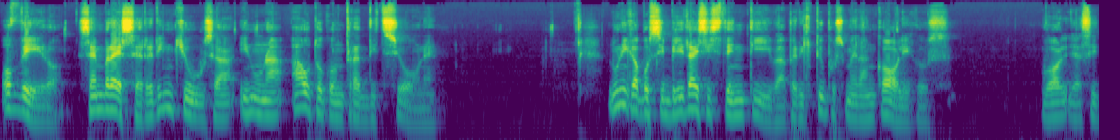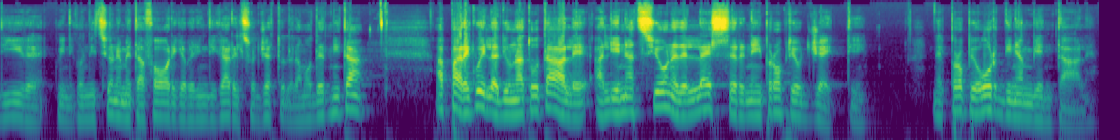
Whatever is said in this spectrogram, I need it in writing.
ovvero sembra essere rinchiusa in una autocontraddizione. L'unica possibilità esistentiva per il typus melancolicus, vogliasi dire, quindi condizione metaforica per indicare il soggetto della modernità, appare quella di una totale alienazione dell'essere nei propri oggetti, nel proprio ordine ambientale.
